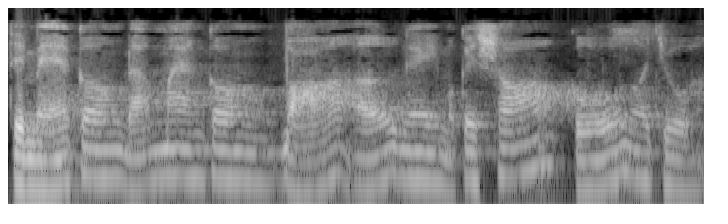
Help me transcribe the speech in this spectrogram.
thì mẹ con đã mang con bỏ ở ngay một cái xó của ngôi chùa.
